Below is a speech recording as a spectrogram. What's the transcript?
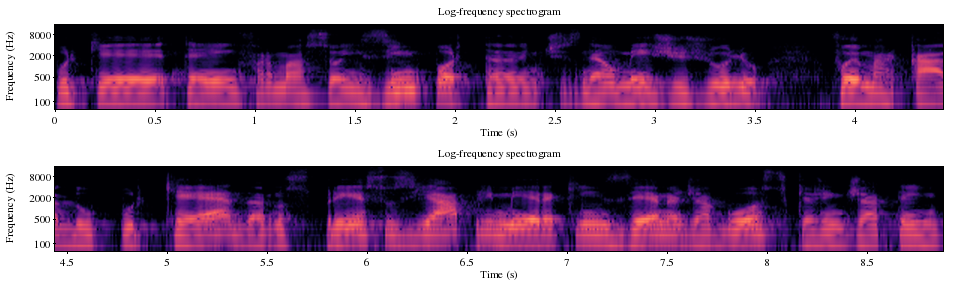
porque tem informações importantes, né? O mês de julho foi marcado por queda nos preços e a primeira quinzena de agosto, que a gente já tem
